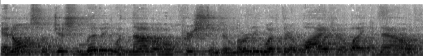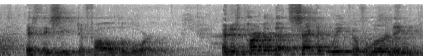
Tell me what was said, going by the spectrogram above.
and also just living with Navajo Christians and learning what their lives are like now as they seek to follow the Lord. And as part of that second week of learning,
